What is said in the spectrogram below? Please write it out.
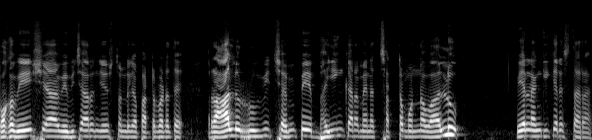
ఒక వేష్య వ్యభిచారం చేస్తుండగా పట్టబడితే రాళ్ళు రువ్వి చంపే భయంకరమైన చట్టం ఉన్న వాళ్ళు వీళ్ళని అంగీకరిస్తారా?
